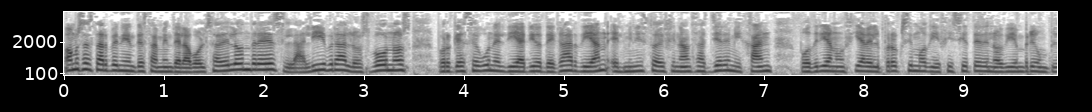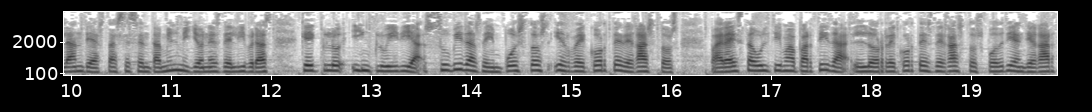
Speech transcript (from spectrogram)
Vamos a estar pendientes también de la Bolsa de Londres, la libra, los bonos, porque según el diario The Guardian, el ministro de Finanzas Jeremy Hunt podría anunciar el próximo 17 de noviembre un plan de hasta 60.000 millones de libras que incluiría subidas de impuestos y recorte de gastos. Para esta última partida, los recortes de gastos podrían llegar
